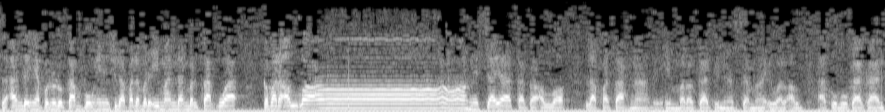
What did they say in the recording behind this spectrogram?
Seandainya penduduk kampung ini sudah pada beriman dan bertakwa Kepada Allah Niscaya kata Allah la fatahna bihim barakati minas sama'i wal ard. Aku bukakan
